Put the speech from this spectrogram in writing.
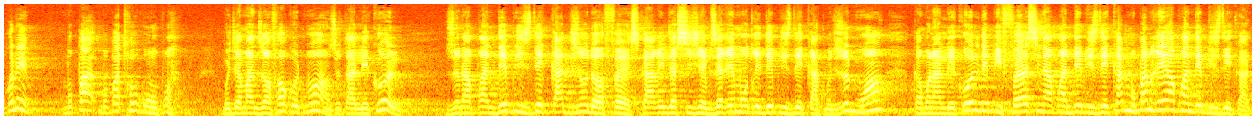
vous connaissez, je ne pas, pas trop comprendre. Je dis à mes enfants, écoute-moi, je suis à l'école, je apprends 2 plus D 4, disons, de first, qui arrive de 6e, je vais montrer 2 plus D 4. Je dis, moi, quand on est à l'école, depuis first, il apprend 2 plus D 4, je ne pas réapprendre 2 plus D 4.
